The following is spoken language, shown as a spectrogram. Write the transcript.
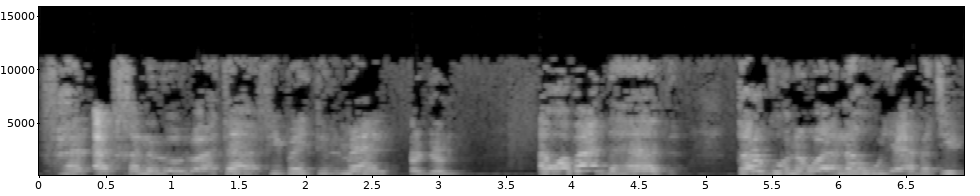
فهل أدخل لؤلؤتها في بيت المال؟ أجل. أو بعد هذا ترجو نواله يا أبتي؟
